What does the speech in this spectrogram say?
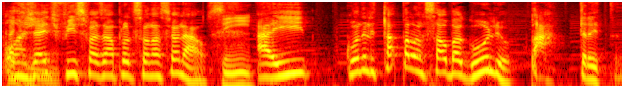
porra, já é difícil fazer uma produção nacional. Sim. Aí, quando ele tá pra lançar o bagulho, pá, treta.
